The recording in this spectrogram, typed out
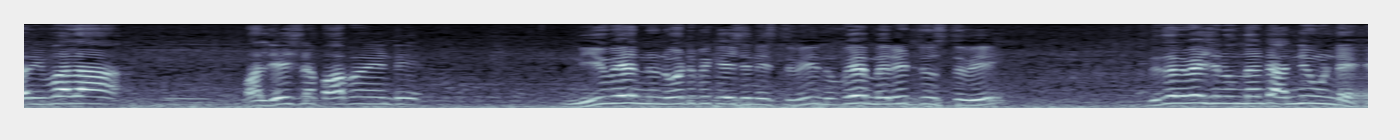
మరి ఇవాళ వాళ్ళు చేసిన పాపం ఏంటి? నీవే నువ్వు నోటిఫికేషన్ ఇస్తువి నువ్వే మెరిట్ చూస్తువి. రిజర్వేషన్ ఉందంటే అన్నీ ఉండే.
